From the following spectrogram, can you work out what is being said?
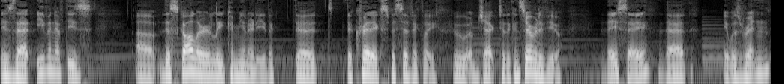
is that even if these, uh, the scholarly community, the, the the critics specifically who object to the conservative view, they say that it was written.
